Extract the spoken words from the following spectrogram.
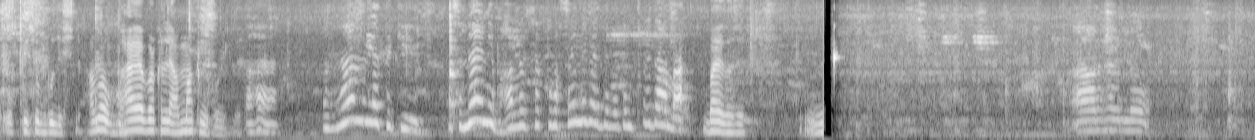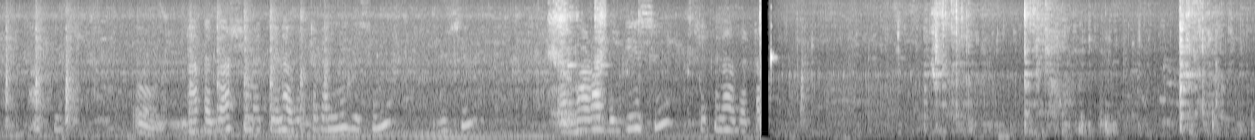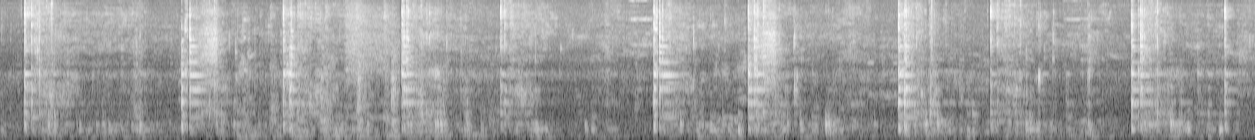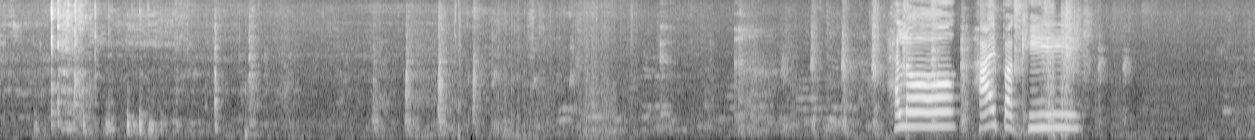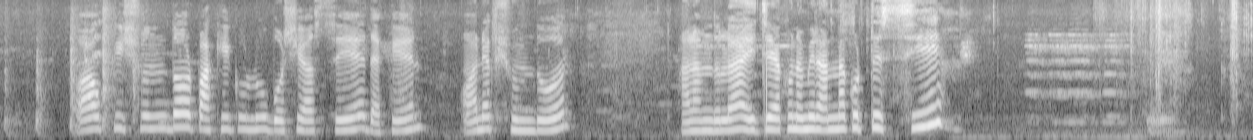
ও কিছু বলিস না। আমার ভাই আবার খালি আমাকেই বলবে। হ্যাঁ। হ্যাঁ মিলাতে কি? আচ্ছা নেই নি ভালো হয়েছে তোমার ছেলে গাই দেবো তুমি থুই দাও না। ভাই কাছে আর হলো? ও ঢাকা যাওয়ার সময় তিন হাজার টাকা নিয়ে গেছি, বুঝছি? আর ভাড়া গিয়েছি সে তিন হাজার টাকা হ্যালো হাই পাখি. ওয়াও কি সুন্দর পাখিগুলো বসে আছে, দেখেন। অনেক সুন্দর। আলহামদুলিল্লাহ, এই যে এখন আমি রান্না করতেছি।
